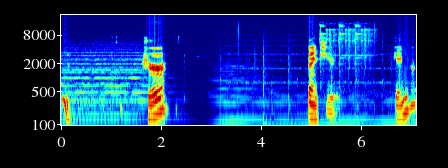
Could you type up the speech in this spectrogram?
Hmm. Sure. Thank you. King?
